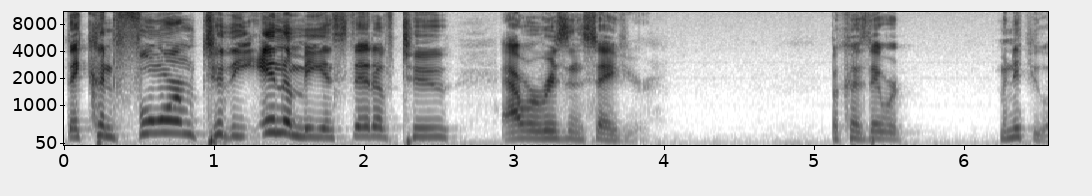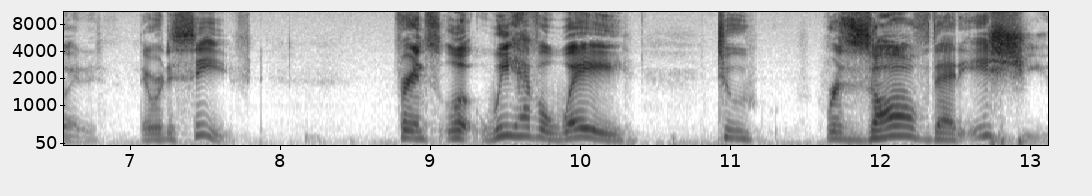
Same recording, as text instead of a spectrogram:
They conformed to the enemy instead of to our risen Savior because they were manipulated, they were deceived. Friends, look, we have a way to resolve that issue.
